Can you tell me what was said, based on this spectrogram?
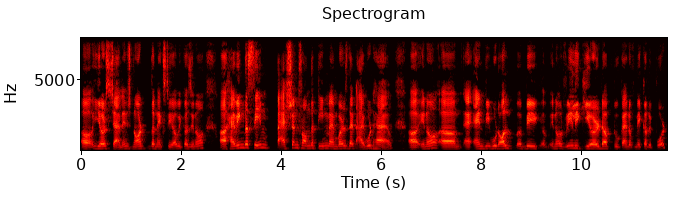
uh, year's challenge not the next year because you know uh, having the same passion from the team members that i would have uh, you know um, and we would all uh, be uh, you know really geared up to kind of make a report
